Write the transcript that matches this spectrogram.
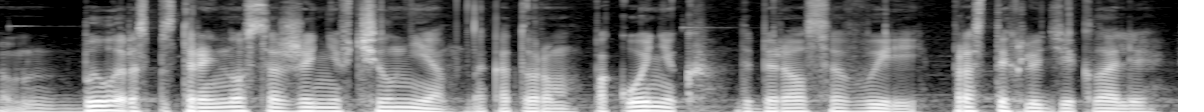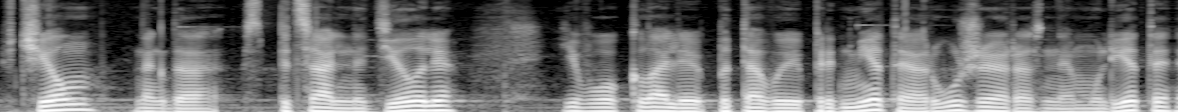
Было распространено сожжение в челне, на котором покойник добирался в Ирий. Простых людей клали в челн, иногда специально делали – его клали бытовые предметы, оружие, разные амулеты.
